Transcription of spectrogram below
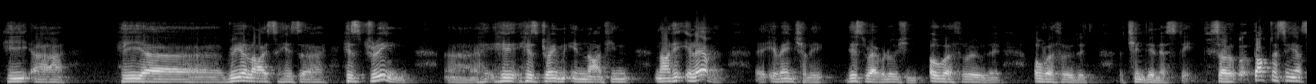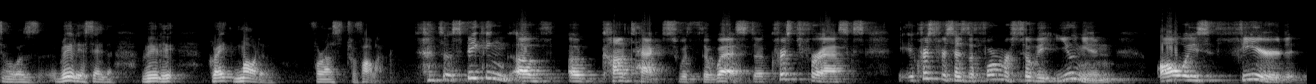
He he realized his his dream uh, his, dream in 19, 1911. Uh, eventually, this revolution overthrew the overthrew the Qing dynasty. So Dr. Sun Yat-sen was really said really great model for us to follow. So speaking of, of contacts with the West, uh, Christopher asks, Christopher says the former Soviet Union always feared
